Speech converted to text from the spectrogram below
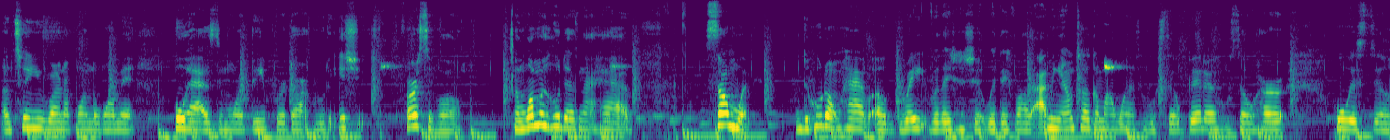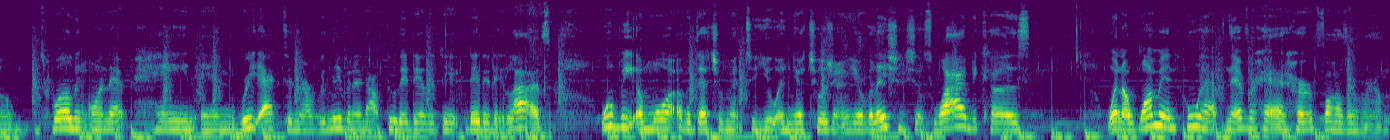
until you run up on the woman who has the more deeper dark rooted issues. First of all, a woman who does not have some women who don't have a great relationship with their father. I mean, I'm talking about ones who are still bitter, who still hurt, who is still dwelling on that pain and reacting or reliving it out through their daily day to day lives will be a more of a detriment to you and your children and your relationships. Why? Because when a woman who have never had her father around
